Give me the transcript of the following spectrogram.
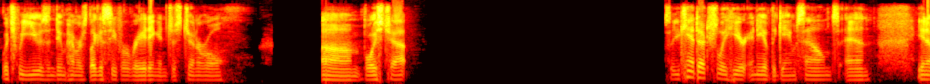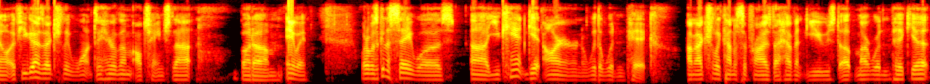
Which we use in Doomhammer's Legacy for raiding and just general um, voice chat. So you can't actually hear any of the game sounds, and you know if you guys actually want to hear them, I'll change that. But um, anyway, what I was gonna say was uh, you can't get iron with a wooden pick. I'm actually kind of surprised I haven't used up my wooden pick yet.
